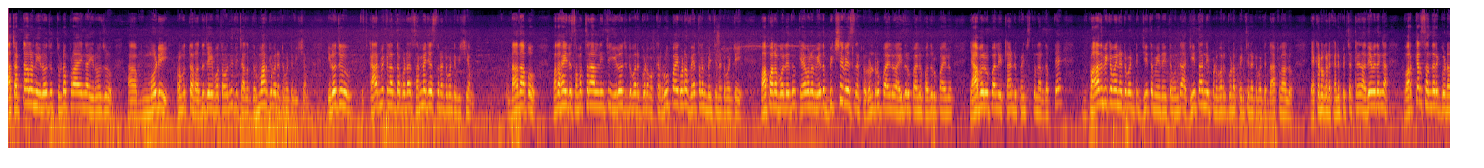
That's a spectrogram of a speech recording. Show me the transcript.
ఆ చట్టాలను ఈరోజు తుడప్రాయంగా ఈరోజు మోడీ ప్రభుత్వం రద్దు చేయబోతా ఉంది. ఇది చాలా దుర్మార్గమైనటువంటి విషయం. ఈరోజు కార్మికులంతా కూడా సమ్మె చేస్తున్నటువంటి విషయం. దాదాపు పదహైదు సంవత్సరాల నుంచి ఈ రోజు వరకు కూడా ఒక్క రూపాయి కూడా వేతనం పెంచినటువంటి పాపాన పోలేదు. కేవలం ఏదో భిక్ష వేసినట్టు రెండు రూపాయలు ఐదు రూపాయలు పది రూపాయలు యాభై రూపాయలు ఇట్లాంటివి పెంచుతున్నారు తప్పితే ప్రాథమికమైనటువంటి జీతం ఏదైతే ఉందో ఆ జీతాన్ని ఇప్పటి వరకు కూడా పెంచినటువంటి దాఖలాలు ఎక్కడ కూడా కనిపించట్లేదు. అదేవిధంగా వర్కర్స్ అందరికి కూడా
